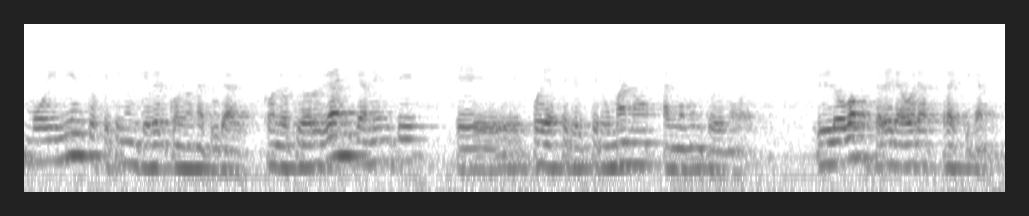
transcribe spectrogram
movimientos que tengan que ver con lo natural, con lo que orgánicamente eh, puede hacer el ser humano al momento de moverse. Lo vamos a ver ahora prácticamente.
